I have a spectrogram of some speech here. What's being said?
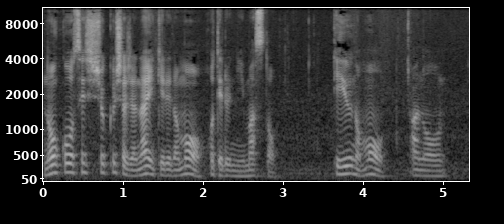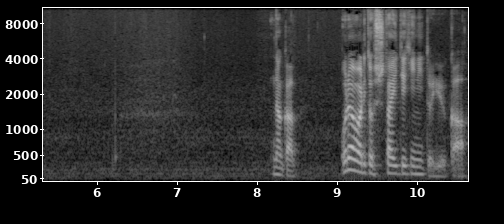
濃厚接触者じゃないけれどもホテルにいますとっていうのもあのなんか俺は割と主体的にというか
